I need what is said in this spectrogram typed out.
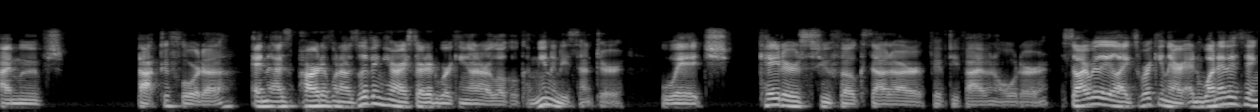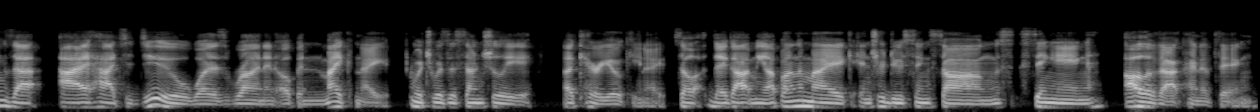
I moved back to Florida. And as part of when I was living here, I started working at our local community center, which caters to folks that are 55 and older. So I really liked working there. And one of the things that I had to do was run an open mic night, which was essentially a karaoke night. So they got me up on the mic, introducing songs, singing, all of that kind of thing.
